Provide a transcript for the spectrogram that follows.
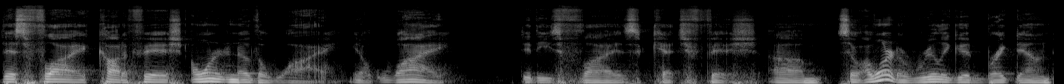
this fly caught a fish, I wanted to know the why. You know, why do these flies catch fish? Um, so I wanted a really good breakdown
